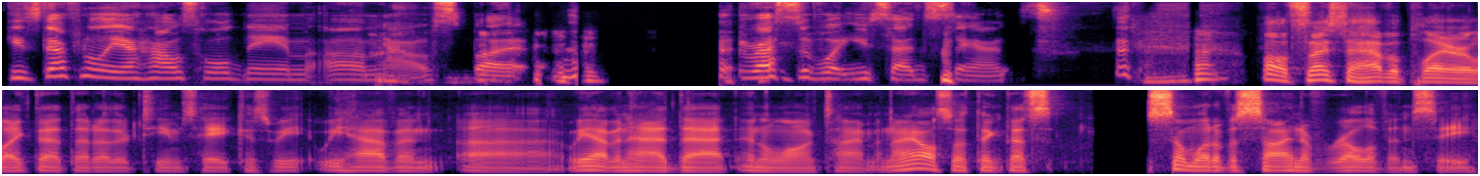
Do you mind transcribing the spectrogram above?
He's definitely a household name um house, but the rest of what you said stands. Well, it's nice to have a player like that that other teams hate because we we haven't uh, we haven't had that in a long time, and I also think that's somewhat of a sign of relevancy.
